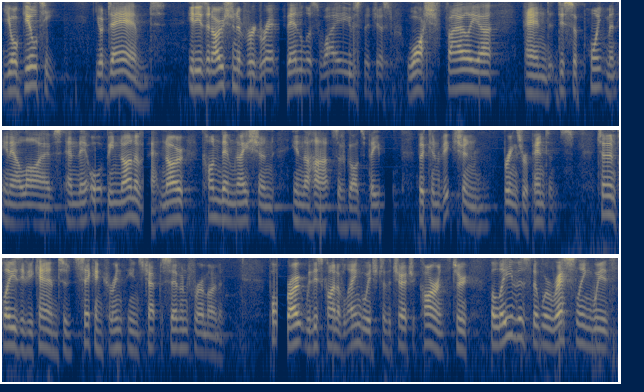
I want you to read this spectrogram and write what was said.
You're guilty. You're damned. It is an ocean of regret endless waves that just wash failure and disappointment in our lives, and there ought be none of that, no condemnation in the hearts of God's people. But conviction brings repentance. Turn, please, if you can, to 2 Corinthians chapter 7 for a moment. Paul wrote with this kind of language to the church at Corinth to believers that were wrestling with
